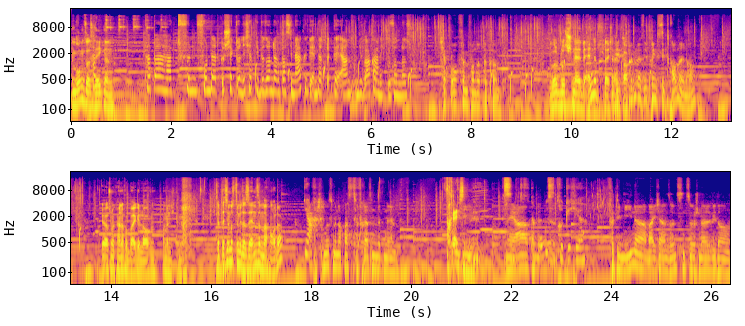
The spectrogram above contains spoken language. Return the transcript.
Morgen soll es regnen. Papa hat 500 geschickt und ich habe die besondere Pastinake geändert, geerntet und die war gar nicht besonders. Ich habe auch 500 bekommen. Die wurde bloß schnell beendet, vielleicht Die einfach. drüben ist übrigens die Trommel, ne? Ja, ist noch keiner vorbeigelaufen. Haben wir nicht gemerkt. Ich glaube, das hier musst du mit der Sense machen, oder? Ja, Ach, ich muss mir noch was zu fressen mitnehmen. Fressen. Naja, für, Ausdrücke hier. für die Mine, weil ich ja ansonsten so schnell wieder...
